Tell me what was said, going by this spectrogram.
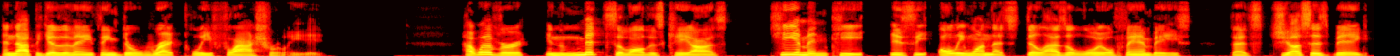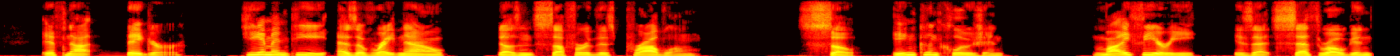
and not because of anything directly Flash related. However, in the midst of all this chaos, TMNT is the only one that still has a loyal fan base that's just as big, if not bigger. TMNT, as of right now, doesn't suffer this problem. So, in conclusion, my theory is that Seth Rogen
